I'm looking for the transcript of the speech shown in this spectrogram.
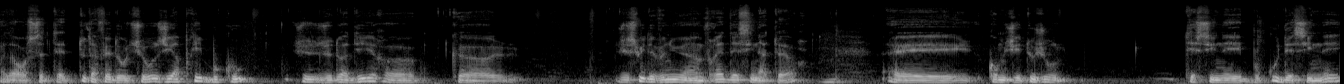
Alors c'était tout à fait d'autres choses. J'ai appris beaucoup. Je, dois dire, je suis devenu un vrai dessinateur. Et comme j'ai toujours dessiné, beaucoup dessiné,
